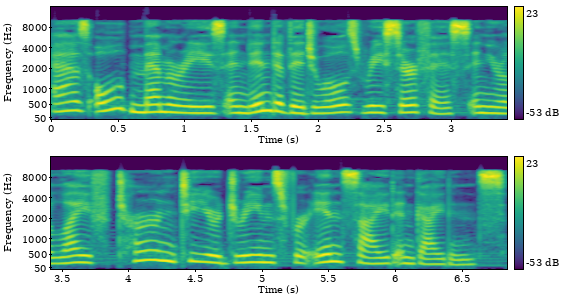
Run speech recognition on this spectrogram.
As old memories and individuals resurface in your life, turn to your dreams for insight and guidance.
